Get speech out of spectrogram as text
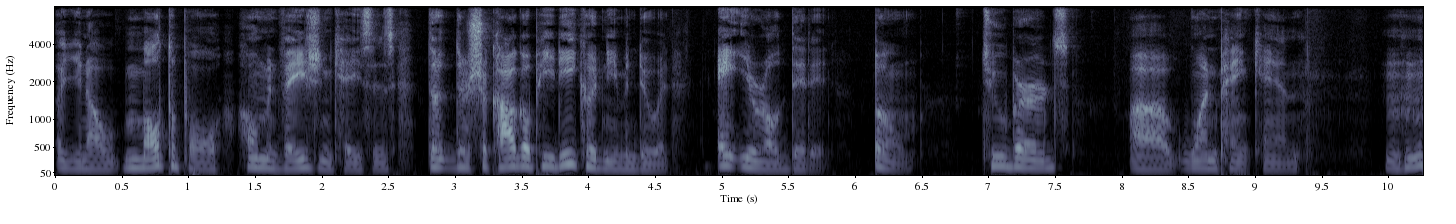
uh, you know, multiple home invasion cases. The the Chicago PD couldn't even do it. Eight year old did it. Boom, two birds, uh, one paint can. Mm-hmm.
